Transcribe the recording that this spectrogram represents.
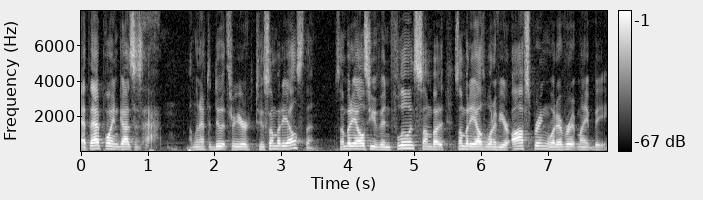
At that point, God says, ah, I'm going to have to do it through your, to somebody else then. Somebody else you've influenced, somebody, somebody else, one of your offspring, whatever it might be.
